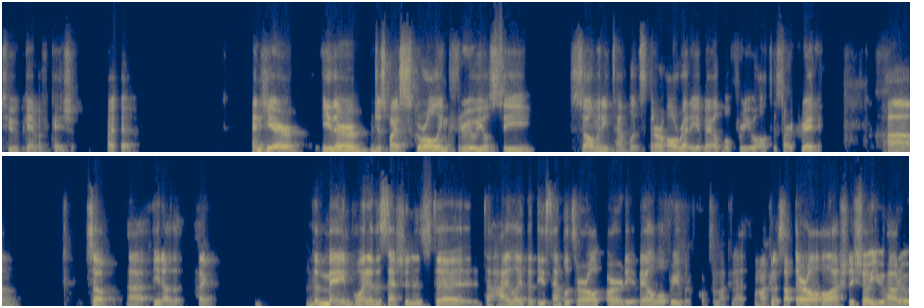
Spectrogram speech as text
to gamification, right? And here, either just by scrolling through, you'll see so many templates that are already available for you all to start creating. Um, so, uh, you know, the, the main point of the session is to to highlight that these templates are all already available for you. But of course, I'm not gonna I'm not gonna stop there. I'll, I'll actually show you how to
